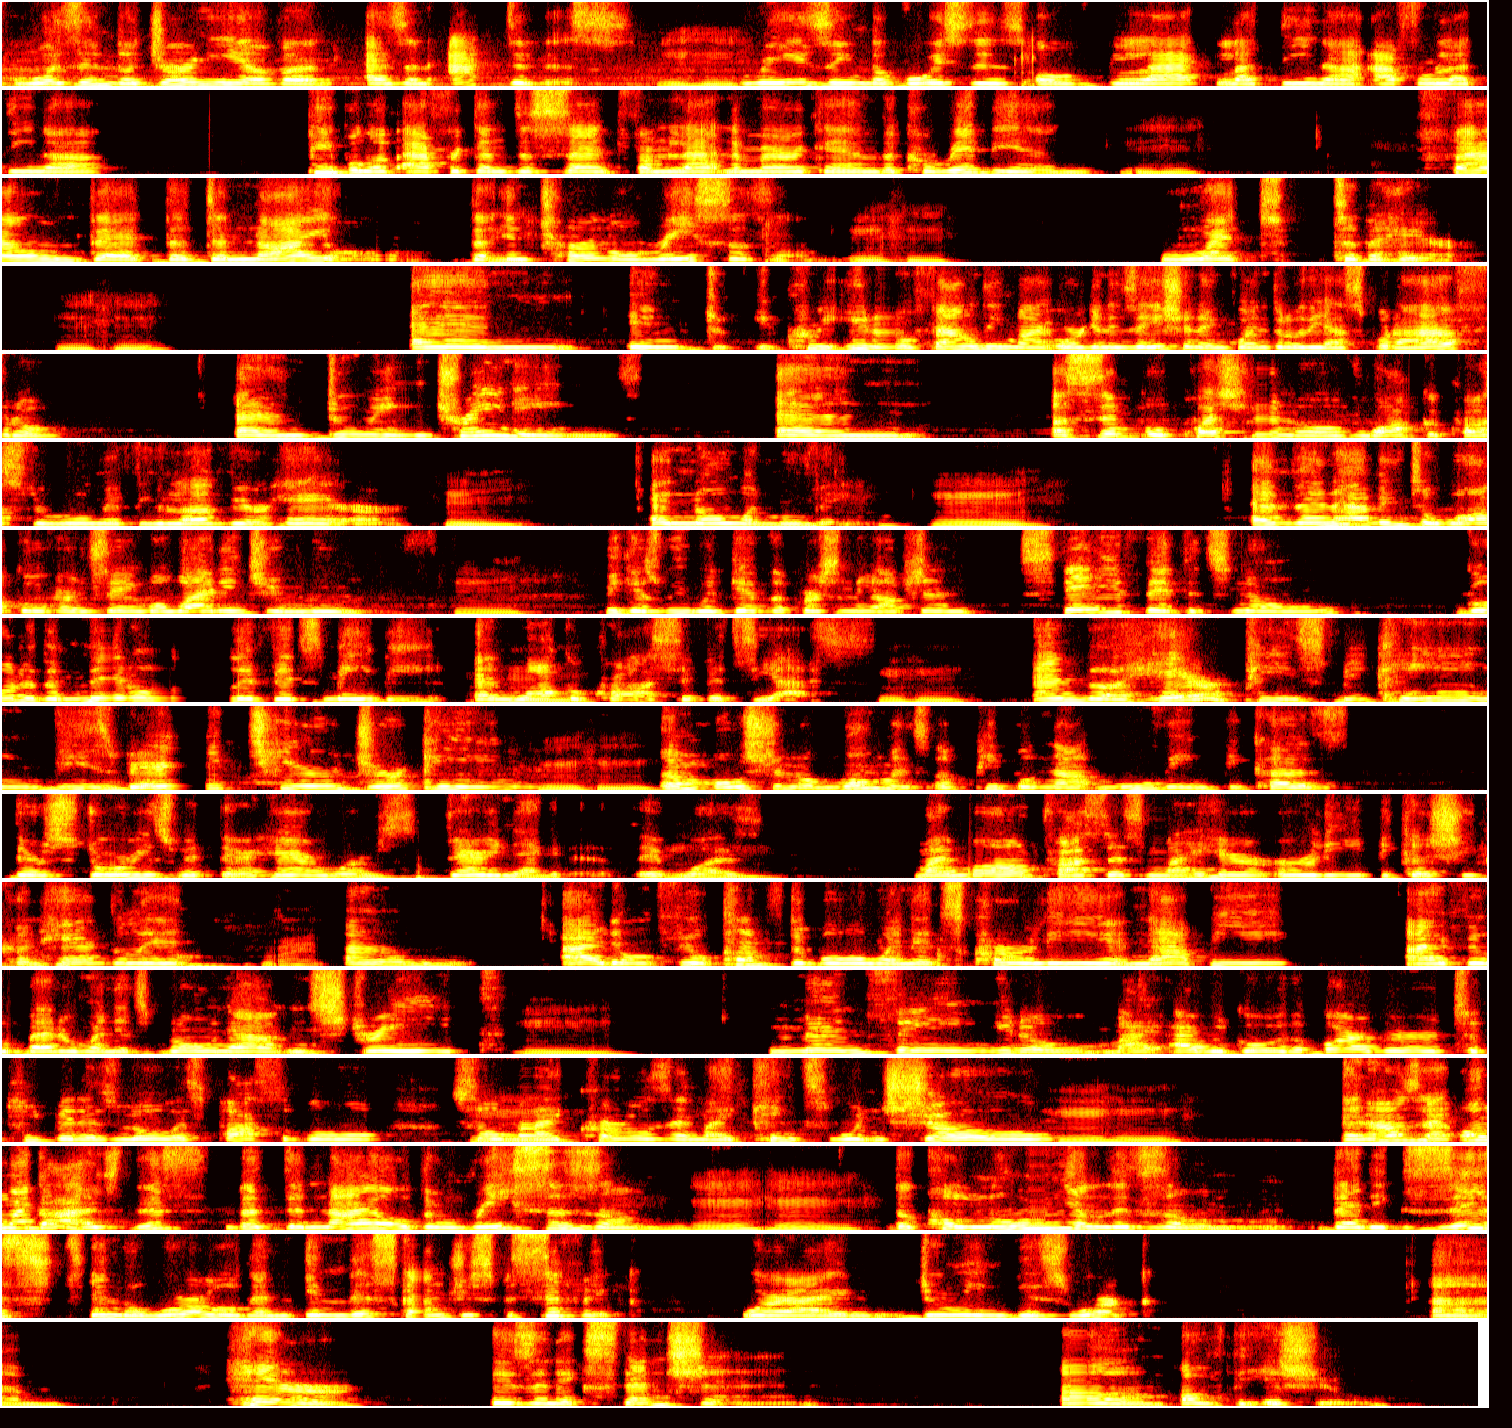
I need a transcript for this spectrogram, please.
was in the journey of an as an activist, Mhm. raising the voices of Black, Latina, Afro Latina, people of African descent from Latin America and the Caribbean, Mhm. Found that the denial, the Mm. internal racism Mhm. went to the hair. Mhm. And in you know founding my organization Encuentro Diaspora Afro and doing trainings and a simple question of walk across the room if you love your hair Hmm. and no one moving Hmm. And then having to walk over and say well why didn't you move Hmm. because we would give the person the option stay if it's no, go to the middle if it's maybe, and walk Hmm. across if it's yes. Mhm. And the hair piece became these very tear jerking, Mhm. emotional moments of people not moving because their stories with their hair was very negative. It was Mhm. My mom processed my hair early because she couldn't handle it. Right. um, I don't feel comfortable when it's curly and nappy. I feel better when it's blown out and straight. Hmm. Men saying, you know, my I would go to the barber to keep it as low as possible so my curls and my kinks wouldn't show. Mhm. And I was like, oh my gosh, this the denial, the racism, Mhm. the colonialism that exists in the world and in this country specific where i'm doing this work um, hair is an extension um, of the issue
